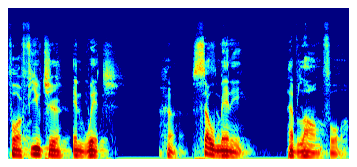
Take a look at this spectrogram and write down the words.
for a future in which so many have longed for?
